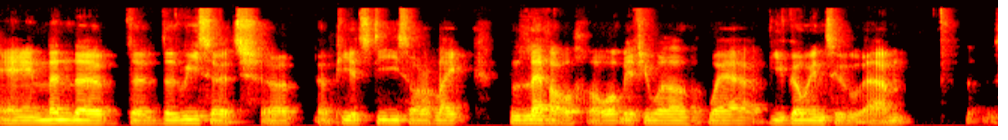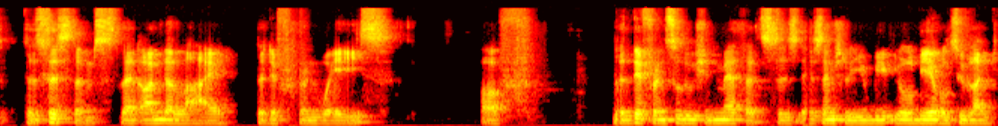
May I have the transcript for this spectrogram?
mm. and then the the the research uh, phd sort of like level or if you will where you go into um, the systems that underlie the different ways of the different solution methods is essentially you'll be, you'll be able to like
